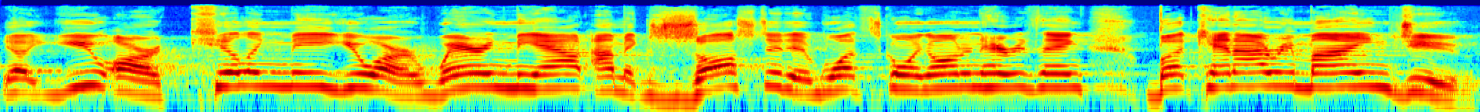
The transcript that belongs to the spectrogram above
you are killing me, you are wearing me out, I'm exhausted at what's going on and everything, but can I remind you?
